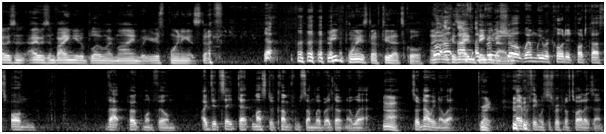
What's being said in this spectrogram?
I was I was inviting you to blow my mind, but you're just pointing at stuff. Yeah. I mean, you can point at stuff too. That's cool. Well, Because I, I, didn't am think pretty about sure it. when we recorded podcasts on that Pokemon film, I did say that must have come from somewhere, but I don't know where. Ah, So now we know where. right. Everything was just ripping off Twilight Zone,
